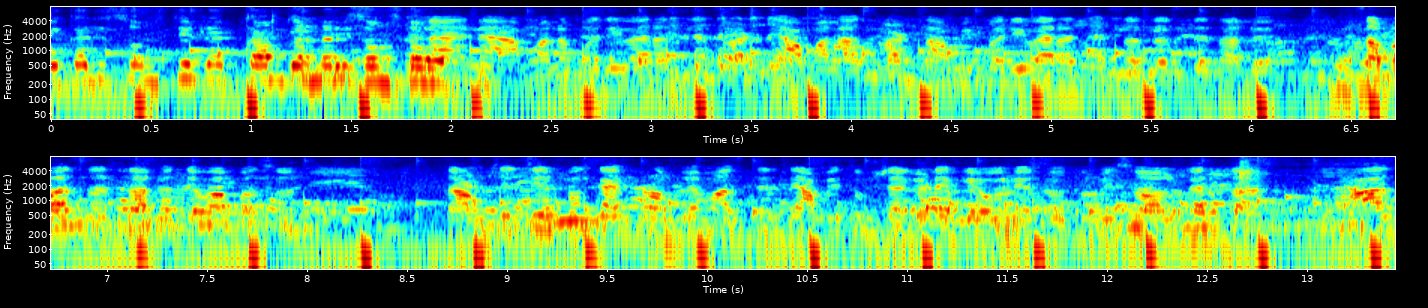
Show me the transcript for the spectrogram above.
एखादी संस्थे टाईप काम करणारी संस्था नाही वाटते? नाही आम्हाला परिवारातलेच वाटते. आम्हाला असं वाटतं आम्ही परिवाराचे सदस्य झालोय. सभासद झालो तेव्हापासून. तर आमचे जे पण काही प्रॉब्लेम असतील ते आम्ही तुमच्याकडे घेऊन येतो. तुम्ही सॉल्व्ह करता. आज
